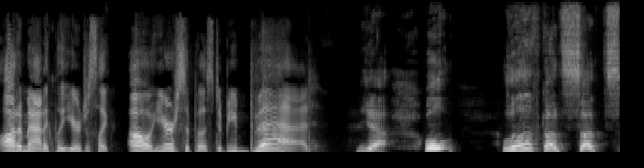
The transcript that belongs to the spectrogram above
automatically you're just like, oh, you're supposed to be bad. Yeah. Well, Lilith got such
